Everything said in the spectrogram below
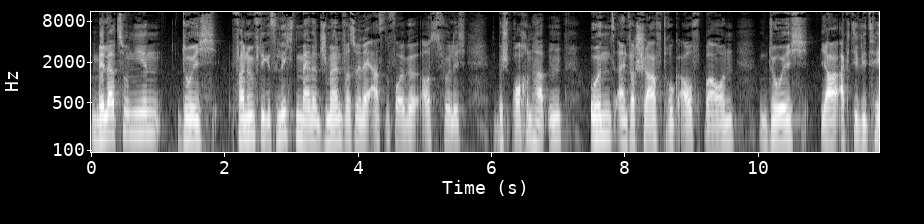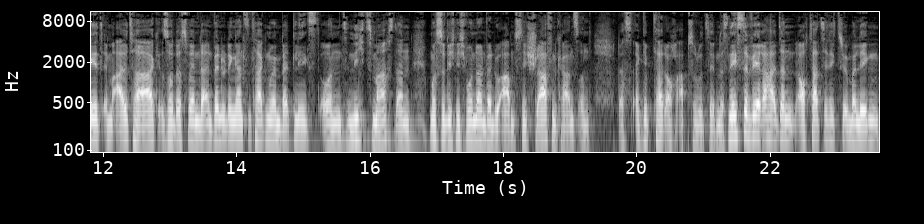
Melatonin durch vernünftiges Lichtmanagement, was wir in der ersten Folge ausführlich besprochen hatten, und einfach Schlafdruck aufbauen durch ja, Aktivität im Alltag, so dass wenn wenn du den ganzen Tag nur im Bett liegst und nichts machst, dann musst du dich nicht wundern, wenn du abends nicht schlafen kannst und das ergibt halt auch absolut Sinn. Das nächste wäre halt dann auch tatsächlich zu überlegen,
